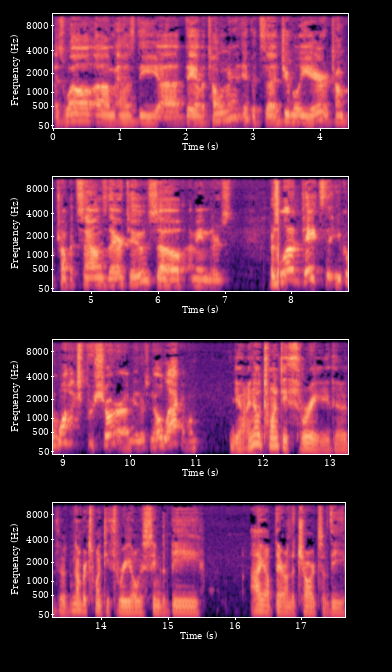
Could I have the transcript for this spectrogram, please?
as well um, as the uh, Day of Atonement. If it's a Jubilee year, trum- trumpet sounds there too. So, I mean, there's there's a lot of dates that you can watch for sure. I mean, there's no lack of them. Yeah, I know 23. The the number 23 always seemed to be high up there on the charts of the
